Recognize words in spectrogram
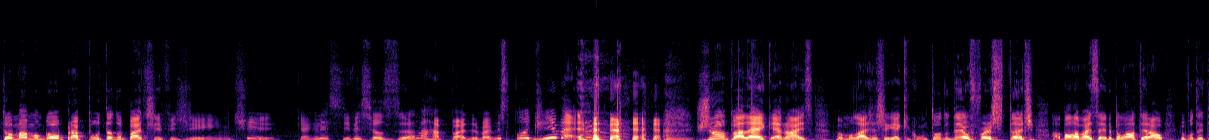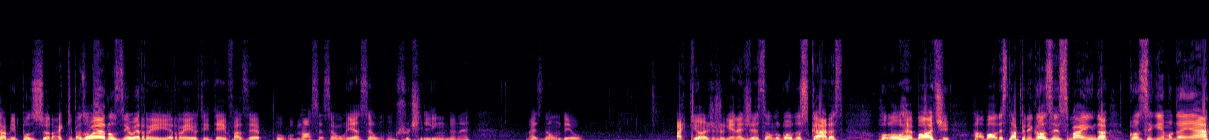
Tomamos gol pra puta do Patife. Gente, que agressivo esse Osama, rapaz. Ele vai me explodir, velho. Chupa, Alec, é nóis. Vamos lá, já cheguei aqui com tudo. Deu first touch. A bola vai sair pela lateral. Eu vou tentar me posicionar aqui mais ou menos. Eu errei, errei. Eu tentei fazer... Nossa, ia ser, um, ia ser um chute lindo, né? Mas não deu. Aqui, ó, já joguei na direção do gol dos caras. Rolou o rebote. A bola está perigosíssima ainda. Conseguimos ganhar.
